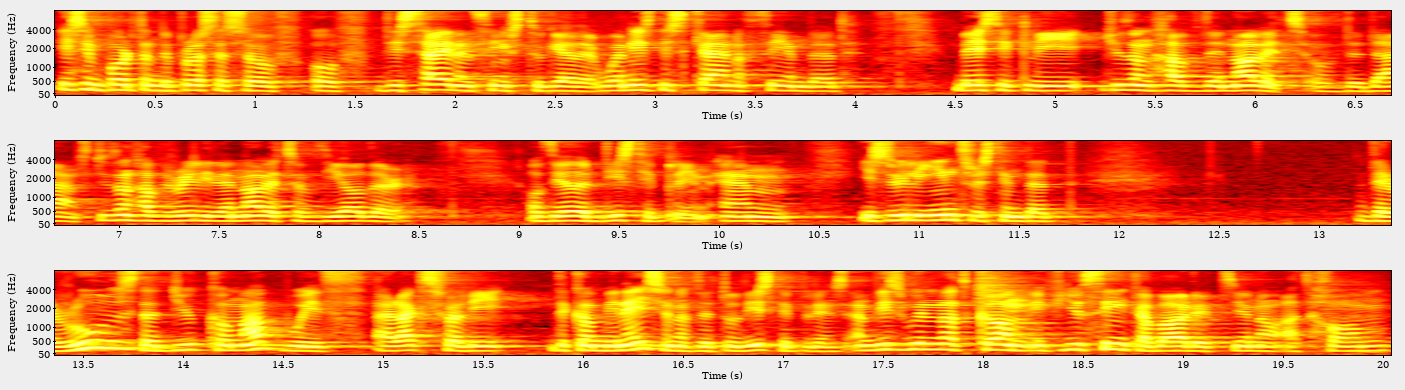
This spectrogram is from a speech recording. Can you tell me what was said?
it's important the process of, of deciding things together. When it's this kind of thing that basically you don't have the knowledge of the dance, you don't have really the knowledge of the other, of the other discipline. And it's really interesting that the rules that you come up with are actually the combination of the two disciplines. And this will not come if you think about it, you know, at home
